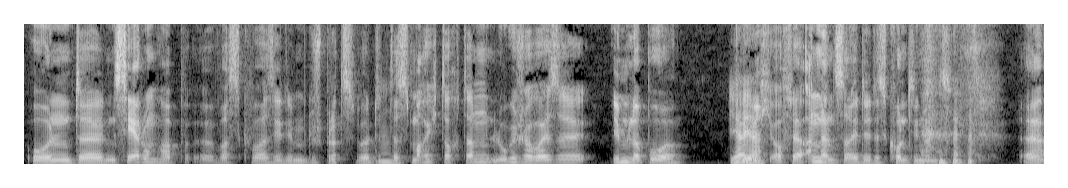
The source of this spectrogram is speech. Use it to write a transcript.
und äh, ein Serum habe, äh, was quasi dem gespritzt wird, mhm. das mache ich doch dann logischerweise im Labor. Ja, nämlich ja. auf der anderen Seite des Kontinents. äh,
